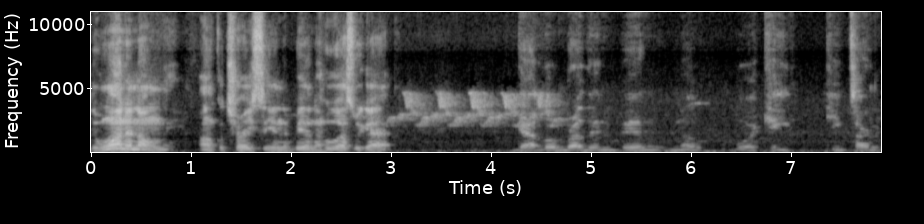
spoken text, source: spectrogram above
the one and only Uncle Tracy in the building. Who else we got? Got little brother in the building, you know, boy Keith, Keith Turner.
